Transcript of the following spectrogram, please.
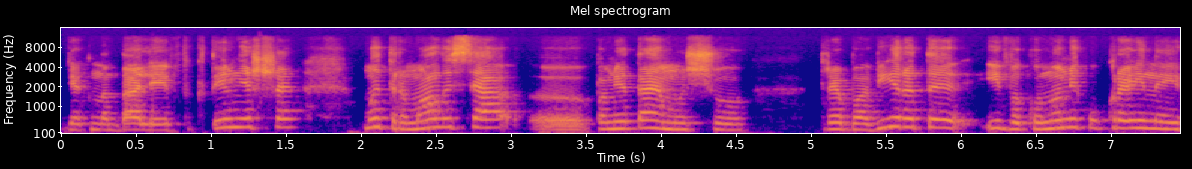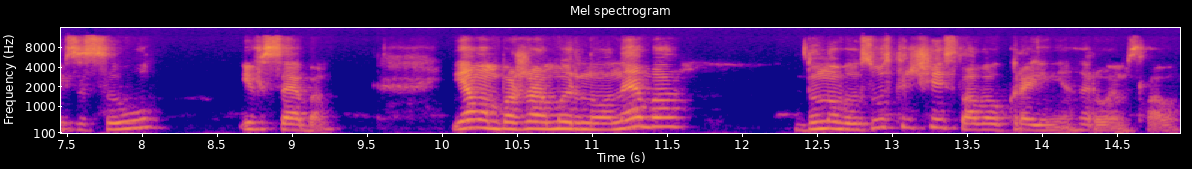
як надалі ефективніше. Ми трималися, е, пам'ятаємо, що треба вірити і в економіку країни, і в ЗСУ, і в себе. Я вам бажаю мирного неба. До нових зустрічей. Слава Україні! Героям слава!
